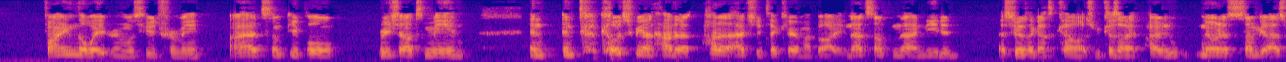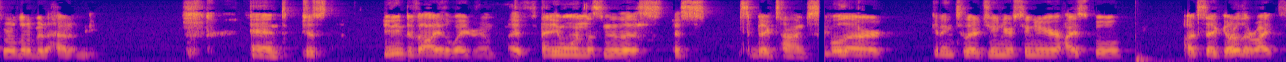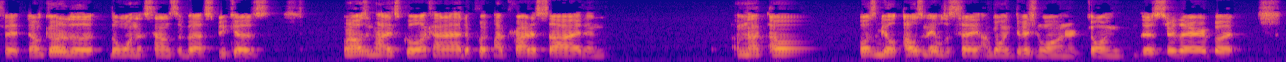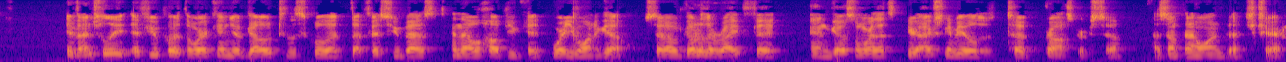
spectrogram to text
finding the weight room was huge for me. I had some people reach out to me and and and coach me on how to how to actually take care of my body. And that's something that I needed as soon as I got to college because I, I noticed some guys were a little bit ahead of me. And just you need to value the weight room. If anyone listening to this, it's it's big times. People that are getting to their junior, senior year high school, I'd say go to the right fit. Don't go to the, the one that sounds the best because when I was in high school, I kind of had to put my pride aside and I'm not, I wasn't able, I wasn't able to say I'm going division one or going this or there, but eventually if you put the work in, you'll go to the school that, that fits you best and that will help you get where you want to go. So go to the right fit and go somewhere that's, you're actually going to be able to, to prosper. So that's something I wanted to share.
